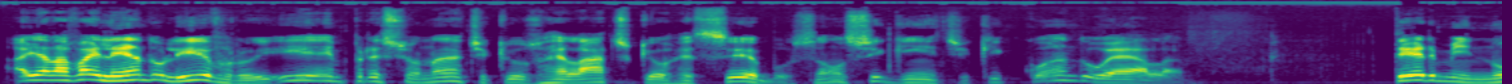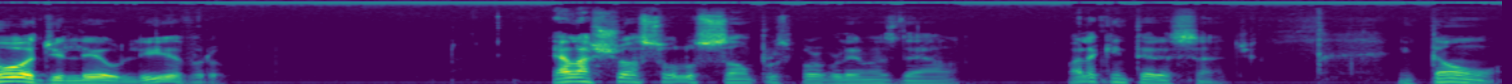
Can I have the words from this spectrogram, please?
aí ela vai lendo o livro e é impressionante que os relatos que eu recebo são o seguinte, que quando ela terminou de ler o livro, ela achou a solução para os problemas dela. Olha que interessante. Então,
